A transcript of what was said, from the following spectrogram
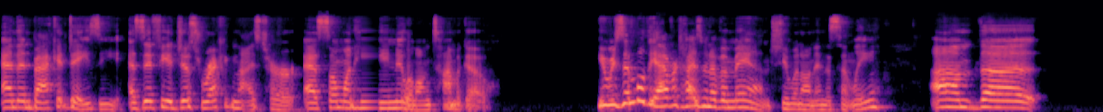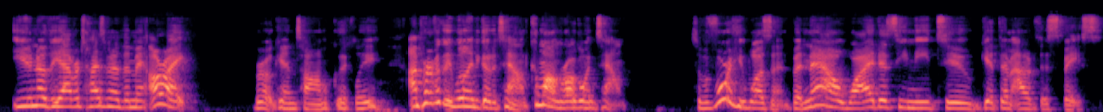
and then back at Daisy as if he had just recognized her as someone he knew a long time ago. You resemble the advertisement of a man, she went on innocently. Um, the, you know, the advertisement of the man. All right, broke in Tom quickly. I'm perfectly willing to go to town. Come on, we're all going to town. So before he wasn't, but now why does he need to get them out of this space?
